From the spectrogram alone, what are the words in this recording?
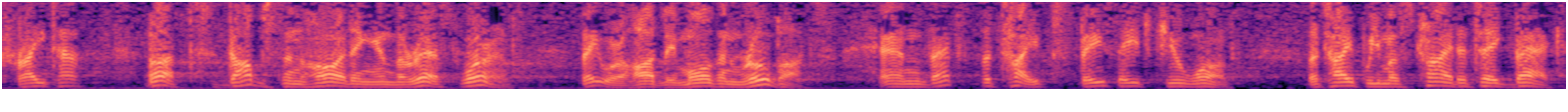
Traitor. But Dobson, Harding, and the rest weren't. They were hardly more than robots. And that's the type Space HQ want. The type we must try to take back.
